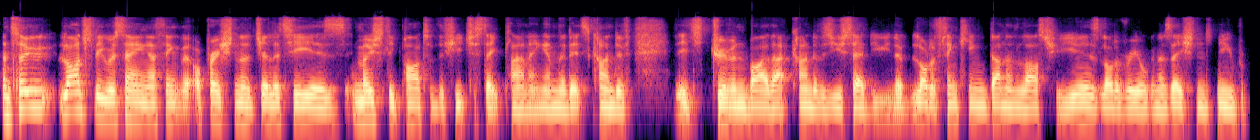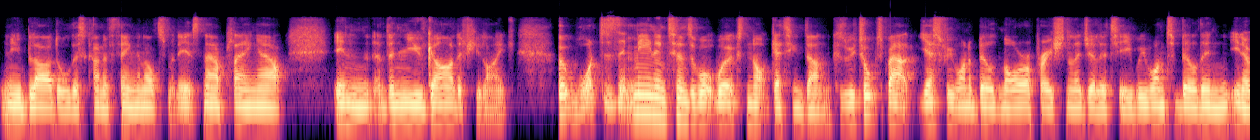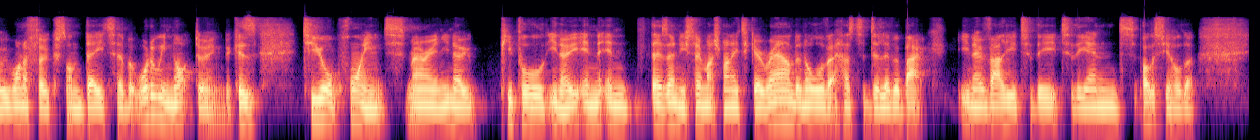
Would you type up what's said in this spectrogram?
And so largely we're saying I think that operational agility is mostly part of the future state planning and that it's kind of it's driven by that kind of as you said, you know, a lot of thinking done in the last few years, a lot of reorganizations, new new blood, all this kind of thing and ultimately it's now playing out in the new guard if you like. But what does it mean in terms of what work's not getting done? Because we talked about yes, we want to build more operational agility, we want to build in, you know, we want to focus on data, but what are we not doing? Because to your point, Marion, you know, people, you know, in in there's only so much money to go around, and all of it has to deliver back, you know, value to the to the end policyholder.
